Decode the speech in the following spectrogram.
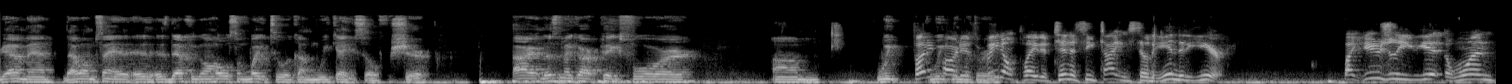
Yeah, man. That's what I'm saying. It- it's definitely gonna hold some weight to it coming week eight. So for sure. All right, let's make our picks for um week. Funny week part is three. we don't play the Tennessee Titans till the end of the year. Like usually you get the one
